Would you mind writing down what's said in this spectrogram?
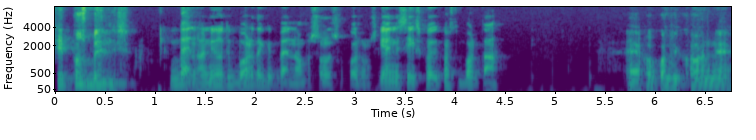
Και πώς μπαίνεις; Μπαίνω, ανοίγω την πόρτα και μπαίνω όπως όλος ο κόσμος. Γιάννη, έχεις κωδικό στην πόρτα; Έχω κωδικό, ναι.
